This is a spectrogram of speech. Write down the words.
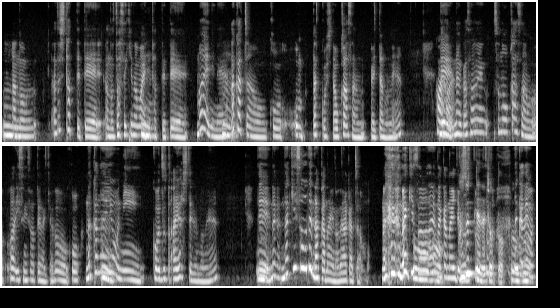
うん。あの私立っててあの座席の前に立ってて、前にね、うん。赤ちゃんをこうお抱っこしたお母さんがいたのね。はいはい。でなんかそれそのお母さんは椅子に座ってるんだけどこう泣かないようにこうずっとあやしてるのね。で、うん。なんか泣きそうで泣かないのね赤ちゃんも。泣きそうで泣かないけど。ぐずってねちょと。っとなんかでもうう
